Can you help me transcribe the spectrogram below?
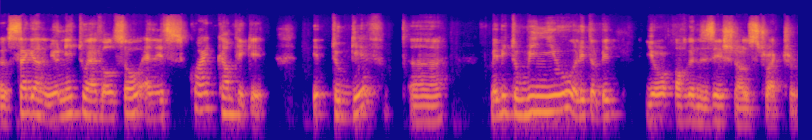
Uh, second, you need to have also, and it's quite complicated, it, to give uh, maybe to renew a little bit your organizational structure,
